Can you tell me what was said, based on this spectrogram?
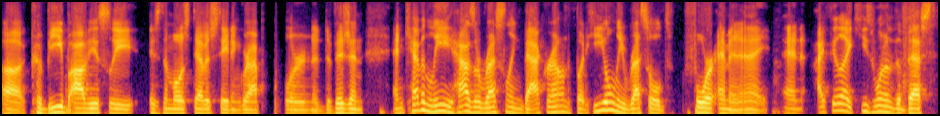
Uh, Khabib obviously is the most devastating grappler in the division. And Kevin Lee has a wrestling background, but he only wrestled for MMA. And I feel like he's one of the best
